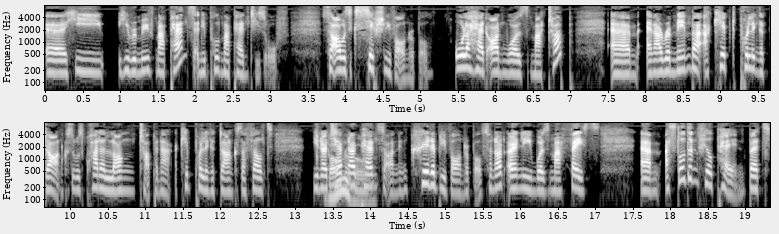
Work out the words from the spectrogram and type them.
uh, he he removed my pants and he pulled my panties off. So I was exceptionally vulnerable. All I had on was my top, um, and I remember I kept pulling it down because it was quite a long top, and I, I kept pulling it down because I felt, you know, to have no pants on, incredibly vulnerable. So not only was my face, um, I still didn't feel pain, but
